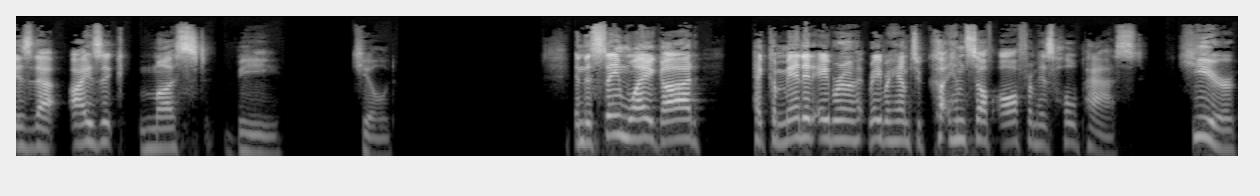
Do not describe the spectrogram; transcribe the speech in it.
is that Isaac must be killed. In the same way, God had commanded Abraham to cut himself off from his whole past. Here,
